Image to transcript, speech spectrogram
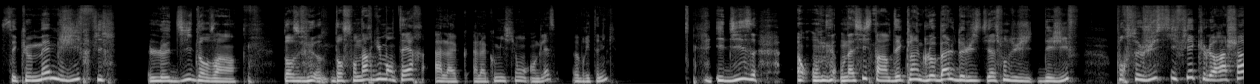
c'est que même Jiffy le dit dans, un, dans, dans son argumentaire à la, à la commission anglaise, euh, britannique. Ils disent on, on assiste à un déclin global de l'utilisation des GIFs pour se justifier que le rachat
